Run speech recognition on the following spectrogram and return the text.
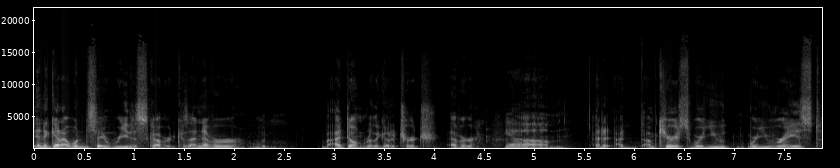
and again, I wouldn't say rediscovered because I never would I don't really go to church ever. Yeah. Um, I, am curious. Were you were you raised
